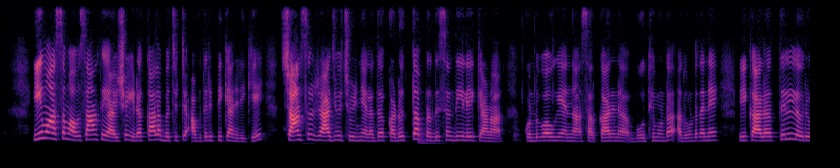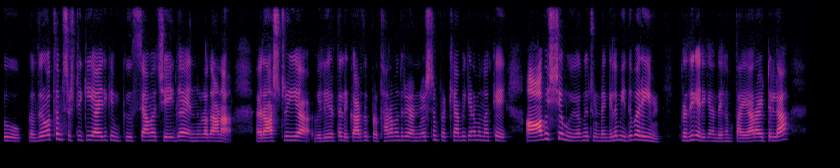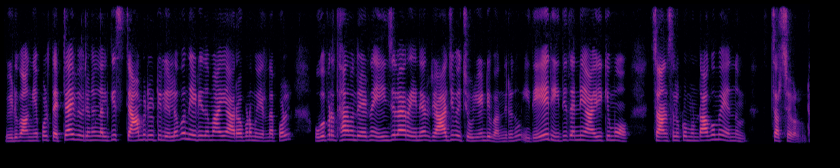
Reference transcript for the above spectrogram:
ഈ മാസം അവസാനത്തെ ആഴ്ച ഇടക്കാല ബജറ്റ് അവതരിപ്പിക്കാനിരിക്കെ ചാൻസലർ രാജിവെച്ചൊഴിഞ്ഞാൽ അത് കടുത്ത പ്രതിസന്ധിയിലേക്കാണ് കൊണ്ടുപോവുകയെന്ന സർക്കാരിന് ബോധ്യമുണ്ട്. അതുകൊണ്ട് തന്നെ ഈ കാലത്തിൽ ഒരു പ്രതിരോധം സൃഷ്ടിക്കുകയായിരിക്കും ക്യൂസ്റ്റാമ ചെയ്യുക എന്നുള്ളതാണ് രാഷ്ട്രീയ വിലയിരുത്തൽ. ഇക്കാര്യത്തിൽ പ്രധാനമന്ത്രി അന്വേഷണം പ്രഖ്യാപിക്കണമെന്നൊക്കെ ആവശ്യമുയർന്നിട്ടുണ്ടെങ്കിലും ഇതുവരെയും പ്രതികരിക്കാൻ അദ്ദേഹം തയ്യാറായിട്ടില്ല. വീട് വാങ്ങിയപ്പോൾ തെറ്റായ വിവരങ്ങൾ നൽകി സ്റ്റാമ്പ് ഡ്യൂട്ടിയിൽ ഇളവ് നേടിയതുമായ ആരോപണം ഉയർന്നപ്പോൾ ഉപപ്രധാനമന്ത്രിയായിരുന്ന ഏഞ്ചല റെയ്നർ രാജിവെച്ച് ഒഴിയേണ്ടി വന്നിരുന്നു. ഇതേ രീതി തന്നെ ആയിരിക്കുമോ ചാൻസലർക്കും ഉണ്ടാകുമോ എന്നും ചർച്ചകളുണ്ട്.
